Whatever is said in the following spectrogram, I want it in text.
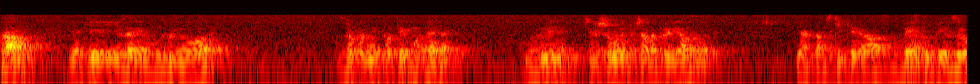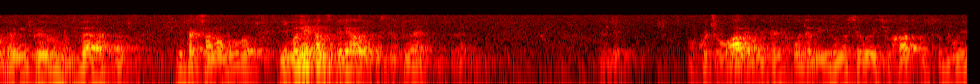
храм, який за Римом зруйнували. Зроблений по тих моделях. Розумієте? Через що вони почали прив'язувати. Як там скільки раз виступів зроблені при дверах там. І так само було. І вони там зберігали якусь статуетку всередині. Люди. Кочували, вони переходили і виносили цю хатку з собою.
